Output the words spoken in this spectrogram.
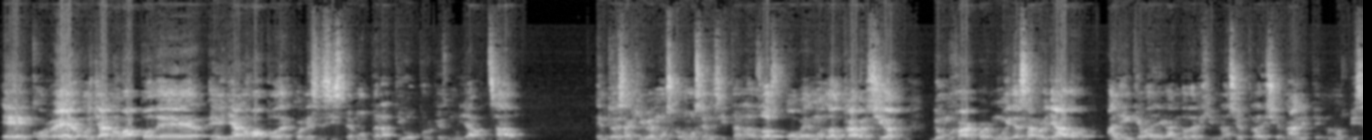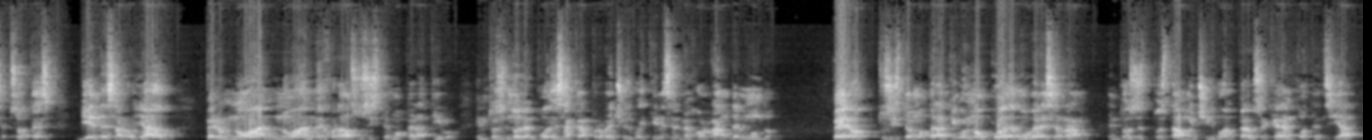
eh, correr o ya no va a poder, eh, ya no va a poder con ese sistema operativo porque es muy avanzado. Entonces aquí vemos cómo se necesitan las dos o vemos la otra versión de un hardware muy desarrollado, alguien que va llegando del gimnasio tradicional y tiene unos bicepsotes bien desarrollado, pero no han, no han mejorado su sistema operativo. Entonces no le puedes sacar provecho, es, güey, tienes el mejor RAM del mundo, pero tu sistema operativo no puede mover ese RAM. Entonces pues está muy chingón, pero se queda en potencial.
